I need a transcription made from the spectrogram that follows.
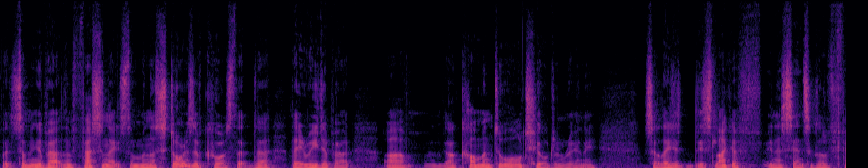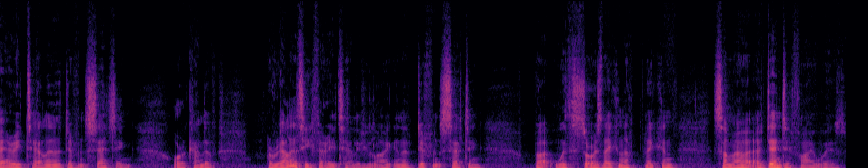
But something about them fascinates them, and the stories, of course, that uh, they read about are, are common to all children, really. So they, it's like, a, in a sense, a sort of fairy tale in a different setting, or a kind of a reality fairy tale, if you like, in a different setting, but with stories they can, they can somehow identify with.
